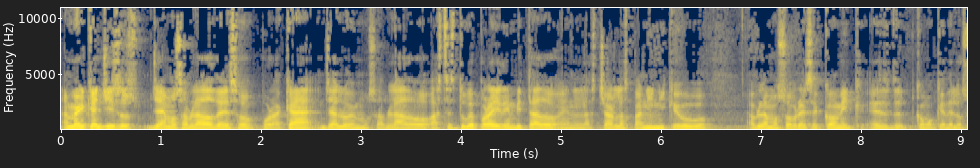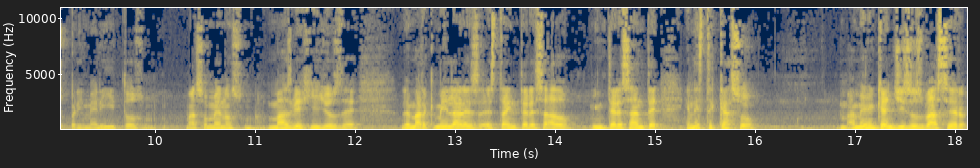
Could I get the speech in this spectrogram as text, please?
American Jesus, ya hemos hablado de eso por acá, ya lo hemos hablado, hasta estuve por ahí de invitado en las charlas Panini que hubo, hablamos sobre ese cómic, es como que de los primeritos, más o menos más viejillos de, de Mark Millar, es, está interesado, interesante. En este caso, American Jesus va a ser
